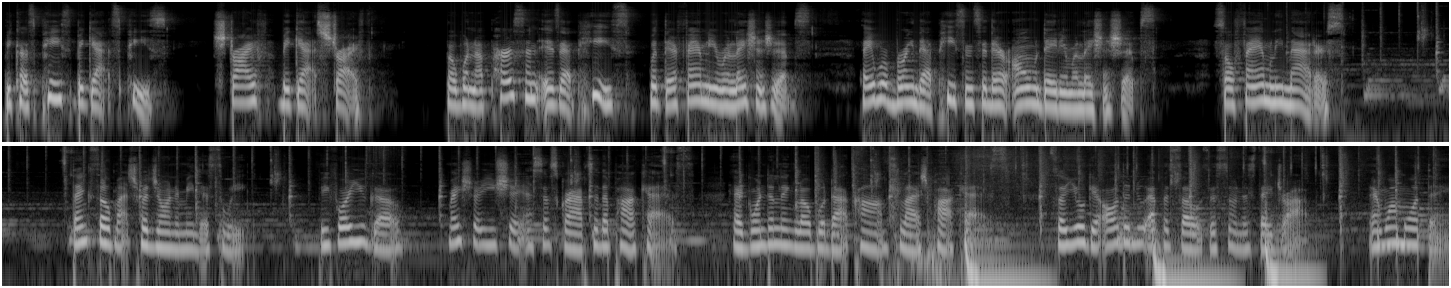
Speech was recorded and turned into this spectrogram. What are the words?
because peace begets peace, strife begets strife. But when a person is at peace with their family relationships, they will bring that peace into their own dating relationships. So, family matters. Thanks so much for joining me this week. Before you go, make sure you share and subscribe to the podcast at gwendolynglobal.com slash podcast so you'll get all the new episodes as soon as they drop. And one more thing,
